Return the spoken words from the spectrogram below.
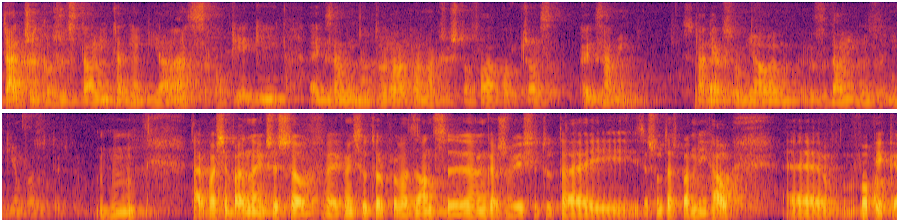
także korzystali, tak jak ja, z opieki egzaminatora pana Krzysztofa podczas egzaminu. Super. Tak jak wspomniałem, zdali go z wynikiem pozytywnym. Mhm. Tak, właśnie pan Krzysztof jako instruktor prowadzący angażuje się tutaj, zresztą też pan Michał, w opiekę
